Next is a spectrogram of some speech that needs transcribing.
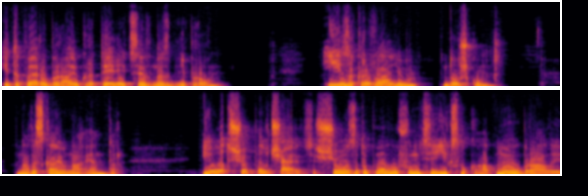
І тепер обираю критерій, це в нас Дніпро. І закриваю дужку. Натискаю на Enter. І от що виходить, що за допомогою функції xlookup ми обрали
